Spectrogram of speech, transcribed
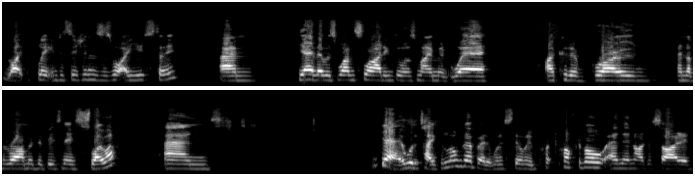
like fleeting decisions, as what I used to. Um, yeah, there was one sliding doors moment where I could have grown another arm of the business slower and yeah, it would have taken longer, but it would have still been profitable. And then I decided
